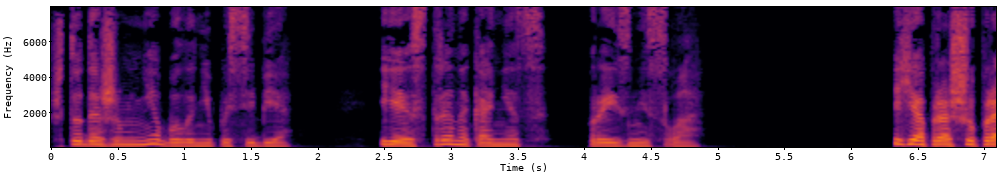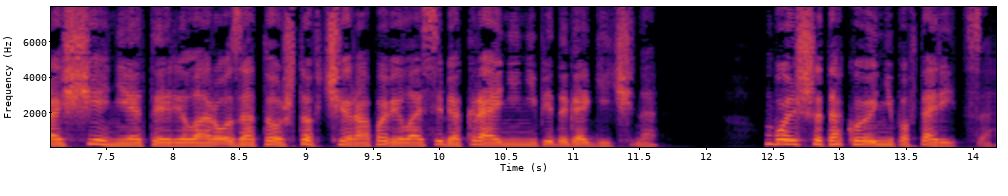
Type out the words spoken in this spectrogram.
что даже мне было не по себе. И Эстре, наконец, произнесла. Я прошу прощения, Терри Ларо, за то, что вчера повела себя крайне непедагогично. Больше такое не повторится.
